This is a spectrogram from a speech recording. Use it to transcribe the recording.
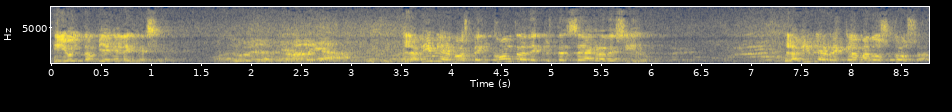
y hoy también en la iglesia. La Biblia no está en contra de que usted sea agradecido. La Biblia reclama dos cosas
